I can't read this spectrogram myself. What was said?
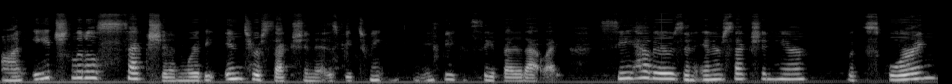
on each little section where the intersection is between, maybe you can see it better that way. See how there's an intersection here with the scoring?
